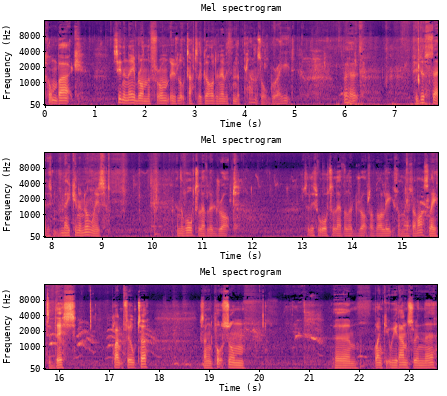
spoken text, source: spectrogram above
come back, seen the neighbour on the front who's looked after the garden and everything. The plants look great, but she just said it's making a noise and the water level had dropped. So this water level had dropped. I've got a leak somewhere. So I've isolated this plant filter. So I'm going to put some um, blanket weed answer in there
